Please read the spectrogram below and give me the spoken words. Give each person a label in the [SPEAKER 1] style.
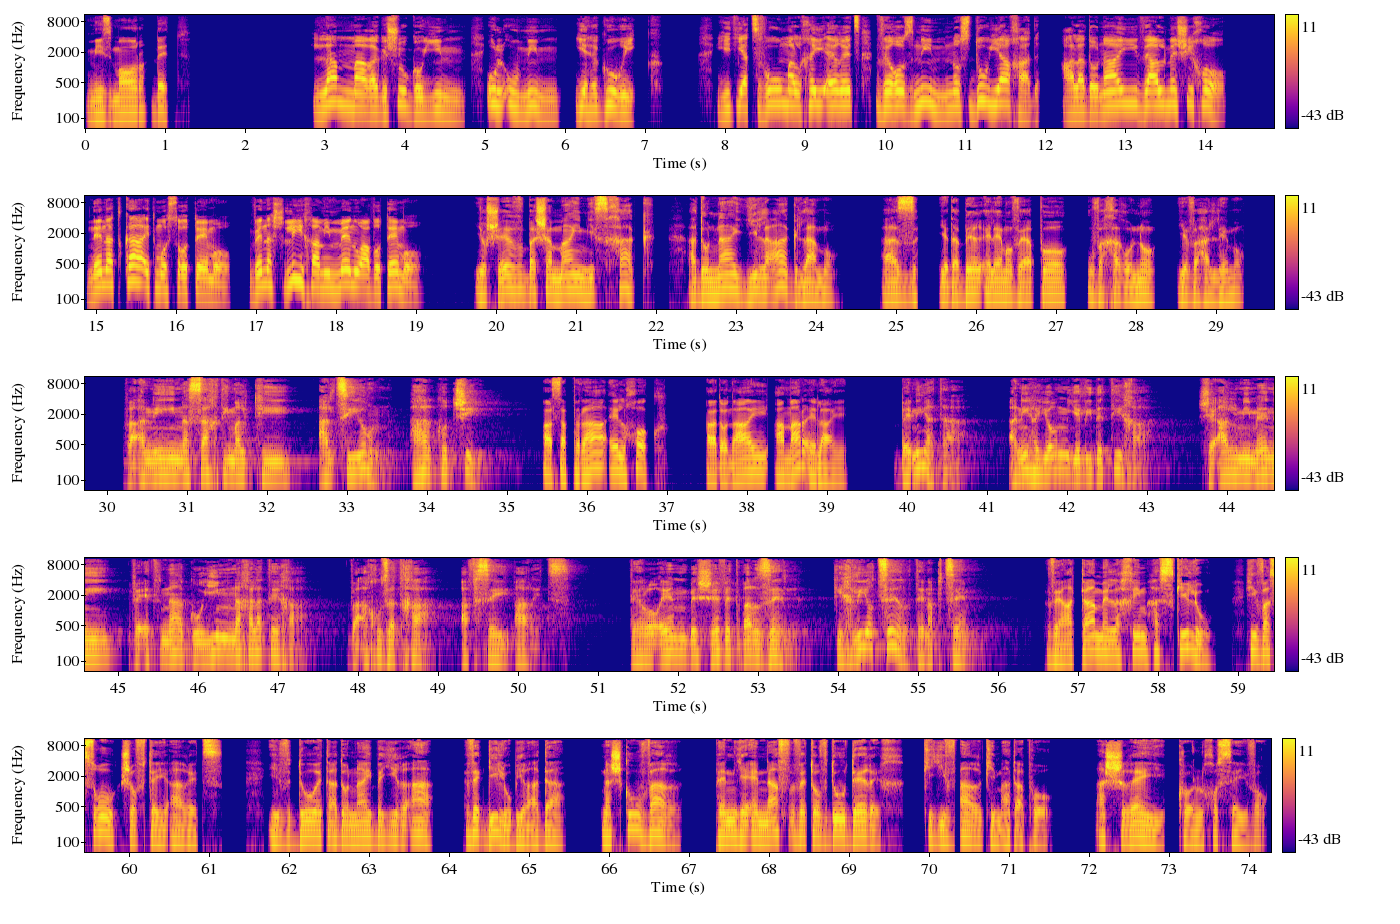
[SPEAKER 1] מזמור ב'
[SPEAKER 2] למה רגשו גויים ולאומים יהגו ריק? יתייצבו מלכי ארץ ורוזנים נוסדו יחד על אדוני ועל משיחו.
[SPEAKER 3] ננתקה את מוסרותמו, ונשליכה ממנו אבותמו.
[SPEAKER 4] יושב בשמיים ישחק, אדוני ילעג למו. אז ידבר אל אמו ואפו, ובחרונו יבהלמו.
[SPEAKER 5] ואני נסחתי מלכי על ציון, הר קודשי.
[SPEAKER 1] אספרה אל חוק, אדוני אמר אלי,
[SPEAKER 5] בני אתה, אני היום ילידתיך, שאל ממני ואתנה גויים נחלתך, ואחוזתך אפסי ארץ. תרועם בשבט ברזל, ככלי יוצר תנפצם.
[SPEAKER 4] ועתה מלכים השכילו, היבשרו שופטי ארץ. עבדו את אדוני ביראה, וגילו ברעדה. נשקו בר, פן יאנף ותאבדו דרך, כי יבער כמעט אפו. אשרי כל חוסי בו.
